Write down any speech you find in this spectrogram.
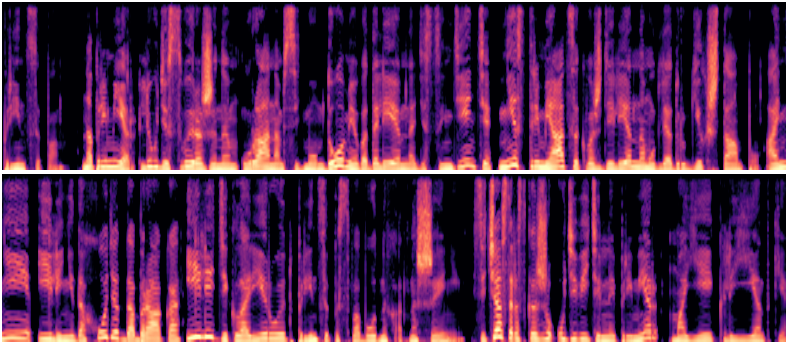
принципа. Например, люди с выраженным ураном в седьмом доме, водолеем на дисценденте, не стремятся к вожделенному для других штампу. Они или не доходят до брака, или декларируют принципы свободных отношений. Сейчас расскажу удивительный пример моей клиентки.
